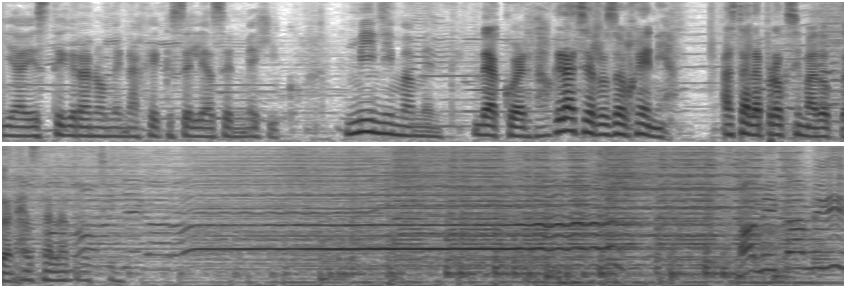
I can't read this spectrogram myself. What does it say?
y a este gran homenaje que se le hace en México, mínimamente. De acuerdo. Gracias, Rosa Eugenia. Hasta la próxima, doctora. Hasta la próxima. a mi camino.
